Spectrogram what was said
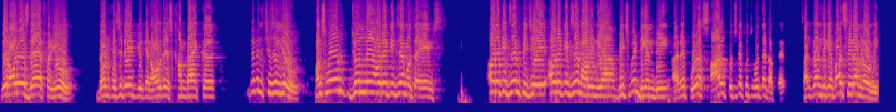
they are always there for you. Don't hesitate. You can always come back. Uh, we will chisel you. Once more, June may और एक exam AIIMS. और एक एग्ज़ाम पीजे और एक एग्ज़ाम ऑल इंडिया बीच में डीएनबी अरे, पूरा साल कुछ ना कुछ होता है डॉक्टर संक्रांति के बाद Shri Ram Navami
